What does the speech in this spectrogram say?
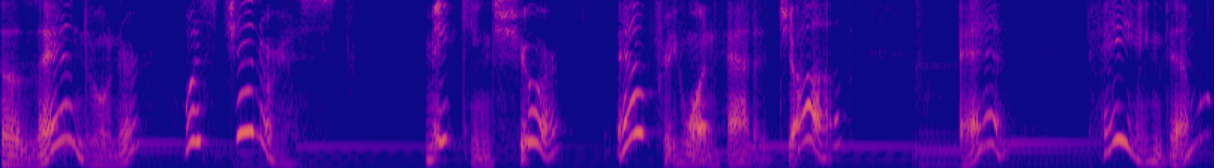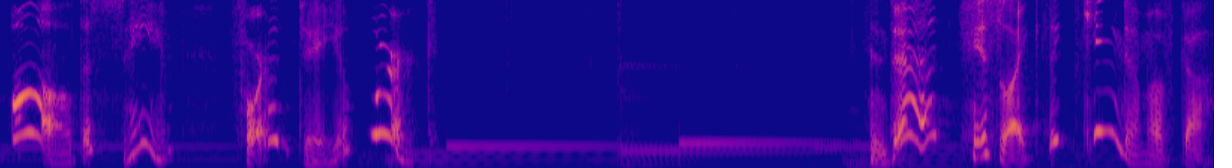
The landowner was generous, making sure everyone had a job and paying them all the same for a day of work. That is like the kingdom of God.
